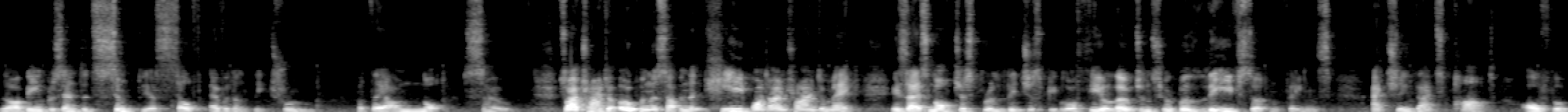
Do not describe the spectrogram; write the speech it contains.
that are being presented simply as self-evidently true, but they are not so. So I try to open this up, and the key point I'm trying to make is that it's not just religious people or theologians who believe certain things. Actually, that's part of the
